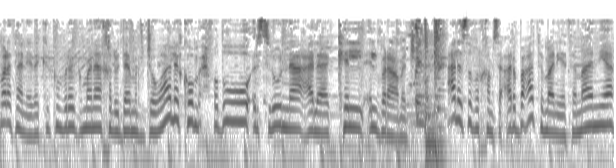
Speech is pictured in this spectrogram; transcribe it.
مرة ثانية أذكركم برقمنا خلوا دائما في جوالكم احفظوه ارسلوا لنا على كل البرامج. على صفر خمسة أربعة ثمانية, ثمانية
